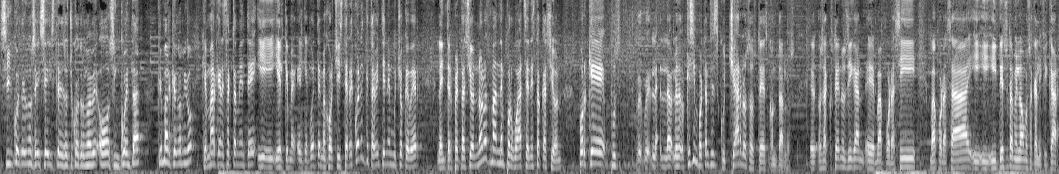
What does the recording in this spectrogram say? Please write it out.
5166-3849 o 50. ¿Qué marque, no, amigo? Que marquen exactamente y, y el, que me- el que cuente mejor chiste. Recuerden que también tiene mucho que ver la interpretación. No los manden por WhatsApp en esta ocasión porque, pues, la- la- lo que es importante es escucharlos a ustedes contarlos. Eh, O sea, que ustedes nos digan, eh, va por así, va por asá, y, y- y de eso también lo vamos a calificar.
